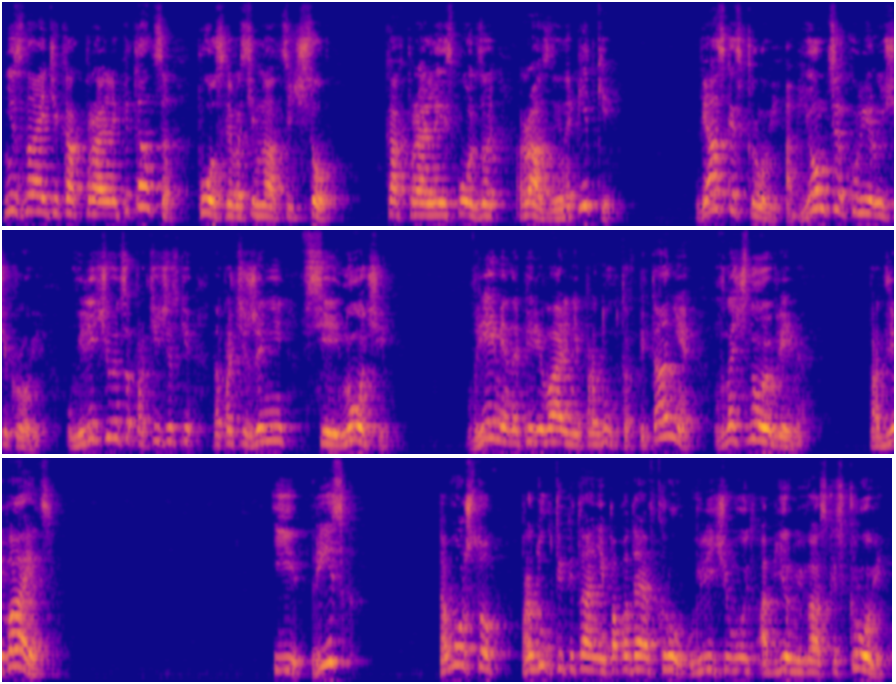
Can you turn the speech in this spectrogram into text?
не знаете, как правильно питаться после 18 часов, как правильно использовать разные напитки, вязкость крови, объем циркулирующей крови увеличивается практически на протяжении всей ночи. Время на переваривание продуктов питания в ночное время продлевается. И риск того, что продукты питания, попадая в кровь, увеличивают объем и вязкость крови.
